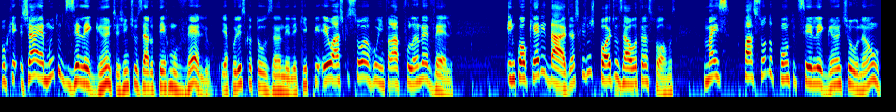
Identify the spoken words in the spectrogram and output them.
porque já é muito deselegante a gente usar o termo velho, e é por isso que eu tô usando ele aqui, porque eu acho que soa ruim falar "Ah, fulano é velho. Em qualquer idade, acho que a gente pode usar outras formas, mas passou do ponto de ser elegante ou não,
